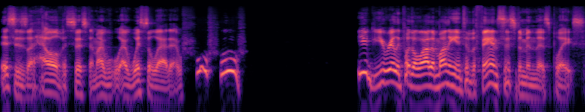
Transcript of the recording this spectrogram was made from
This is a hell of a system. I, I whistle at it. Whew, whew. You you really put a lot of money into the fan system in this place.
